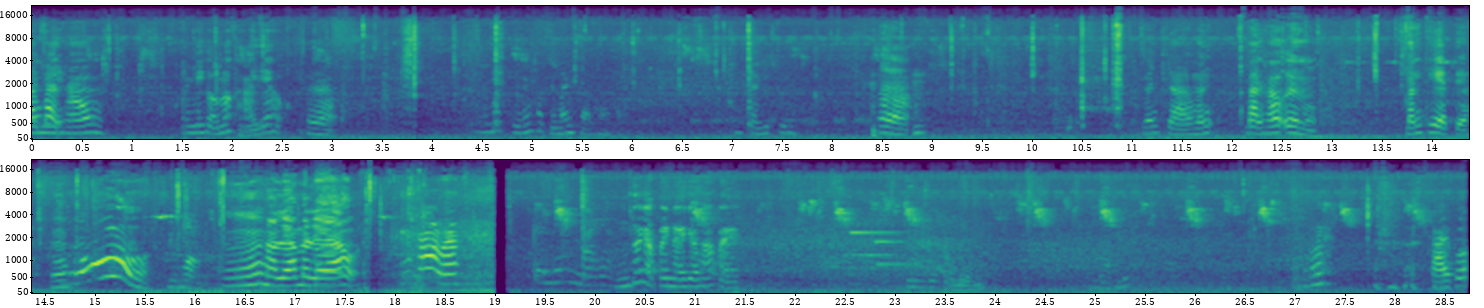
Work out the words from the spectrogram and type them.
ทางบ้านเฮามันมีเขาเอามาขายแล้วนี่นล่ะบ่ถึงเขาจะมันใส่ของใส่ญี่ปุ่นนั่นล่ะมันจ๋ามันบ้านเฮาเอิ้นมันเทศเดี๋ยวอืมโอ้พี่มองอืมมาแล้วมาแล้ว ข้าวไหมมึงถ้าอยากไปไหนจะพาไปมึงก็ต้องเล่นตายเพื่อ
